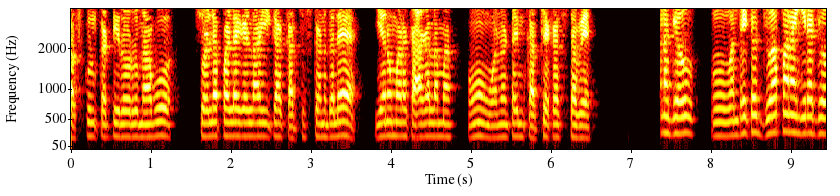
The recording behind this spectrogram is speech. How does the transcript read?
ಹಸ್ಕುಳ್ ಕಟ್ಟಿರೋರು ನಾವು ಸೊಳ್ಳೆ ಪಳ್ಳೆಗಳ ಈಗ ಕಚ್ಚಿಸ್ಕೊಂಡದಲೆ ಏನು ಮಾಡಕ್ ಆಗಲ್ಲಮ್ಮ ಹ್ಮ್ ಒಂದೊಂದ್ ಟೈಮ್ ಕಚ್ಚೆ ಕಚ್ತವೆ. ಹ್ಮ್ ಒಂದ್ರಿಟು ಜೋಪಾನಾಗಿರ ಜೋ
